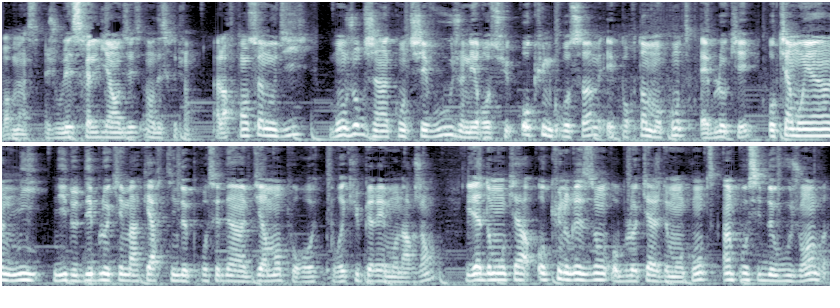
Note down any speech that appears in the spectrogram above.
Bon mince, je vous laisserai le lien en, description. Alors François nous dit Bonjour, j'ai un compte chez vous, je n'ai reçu aucune grosse somme et pourtant mon compte est bloqué. Aucun moyen ni, ni de débloquer ma carte ni de procéder à un virement pour, pour récupérer mon argent. Il y a dans mon cas aucune raison au blocage de mon compte, impossible de vous joindre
